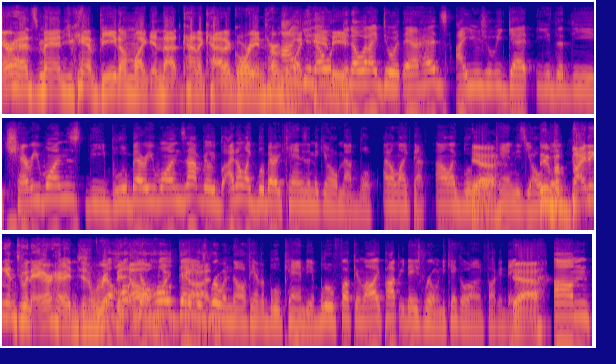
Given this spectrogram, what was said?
Airheads, man, you can't beat them like in that kind of category in terms of I, like you know, candy. you know what I do with Airheads? I usually get either the cherry ones, the blueberry ones. Not really. I don't like blueberry candies that make your whole mouth blue. I don't like that. I don't like blueberry Yeah. candies. Your whole Dude, day, but biting into an airhead and just your ripping. whole, oh your whole my day God. is ruined though if you have a blue candy, a blue fucking lollipop. Your day's ruined. You can't go on a fucking date. Yeah. Um.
